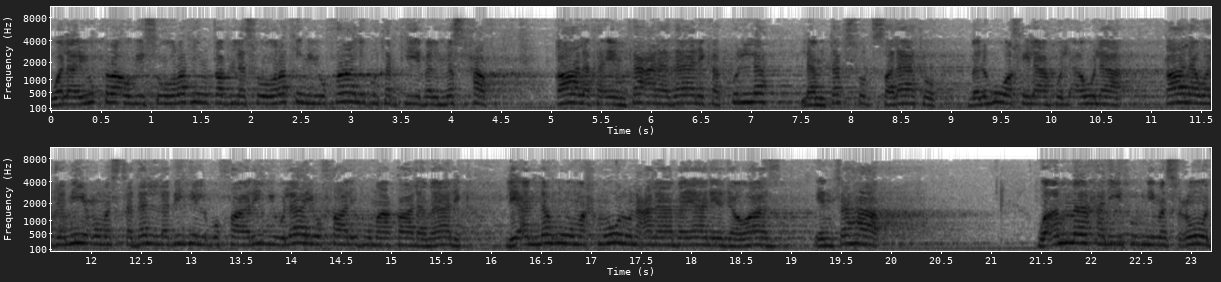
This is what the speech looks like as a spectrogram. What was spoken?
ولا يقرأ بسورة قبل سورة يخالف ترتيب المصحف. قال فإن فعل ذلك كله لم تفسد صلاته بل هو خلاف الأولى. قال وجميع ما استدل به البخاري لا يخالف ما قال مالك لأنه محمول على بيان الجواز. انتهى. وأما حديث ابن مسعود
